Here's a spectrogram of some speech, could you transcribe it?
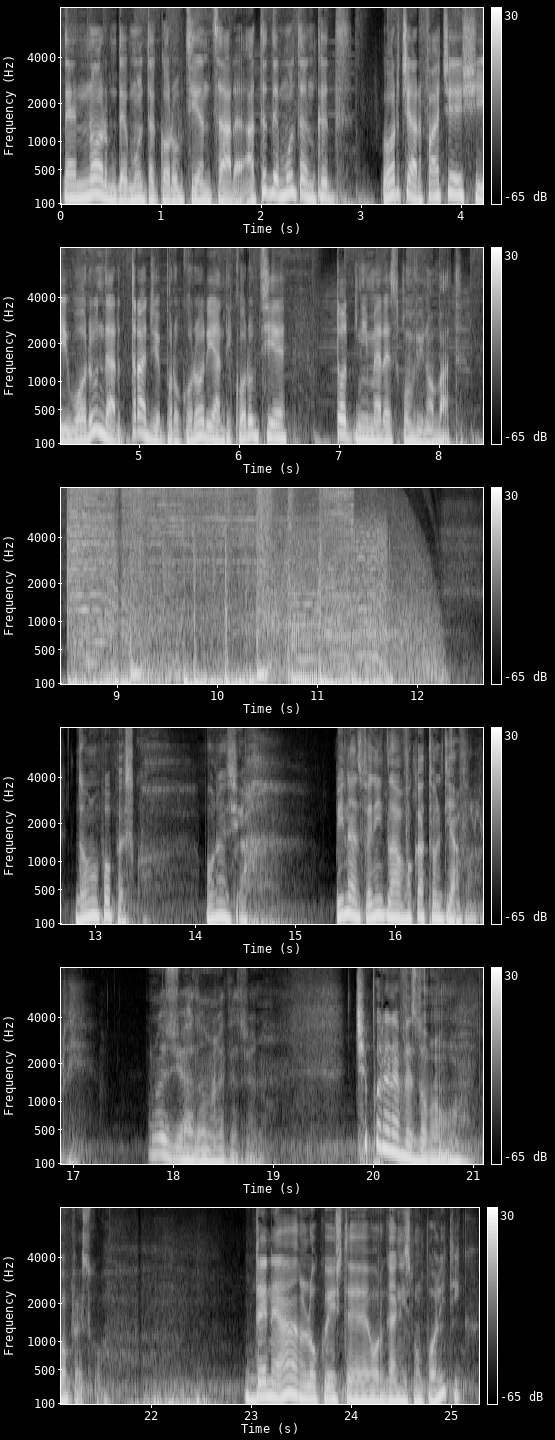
enorm de multă corupție în țară, atât de multă încât orice ar face și oriunde ar trage procurorii anticorupție, tot nimeresc un vinovat? Domnul Popescu, bună ziua! Bine ați venit la avocatul diavolului. Bună ziua, domnule Petreanu. Ce părere aveți, domnul Popescu? DNA înlocuiește organismul politic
